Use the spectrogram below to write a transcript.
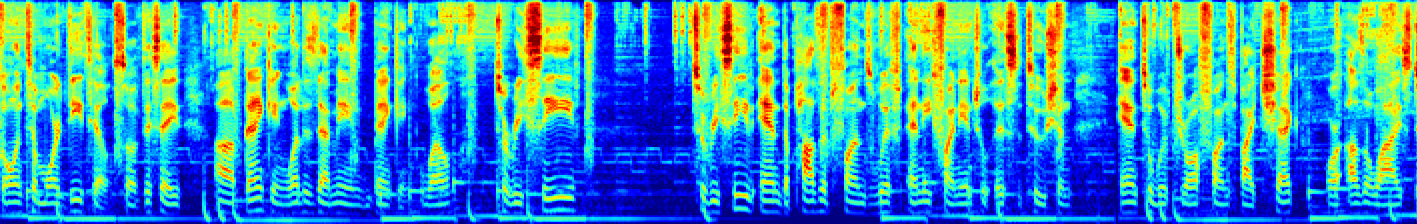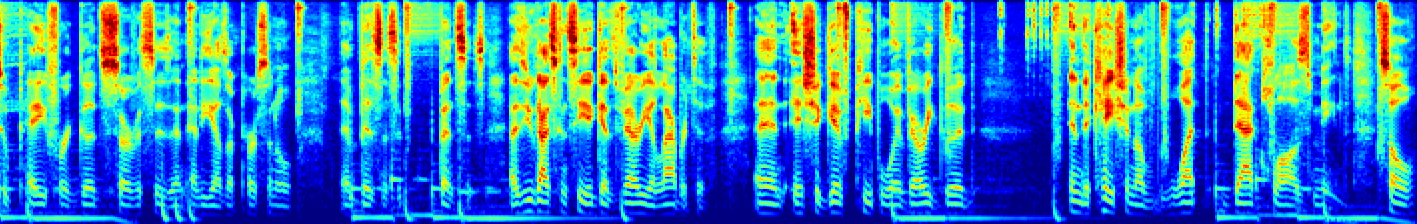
go into more detail so if they say uh, banking what does that mean banking well to receive to receive and deposit funds with any financial institution and to withdraw funds by check or otherwise to pay for goods, services, and any other personal and business expenses. As you guys can see, it gets very elaborative and it should give people a very good indication of what that clause means. So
